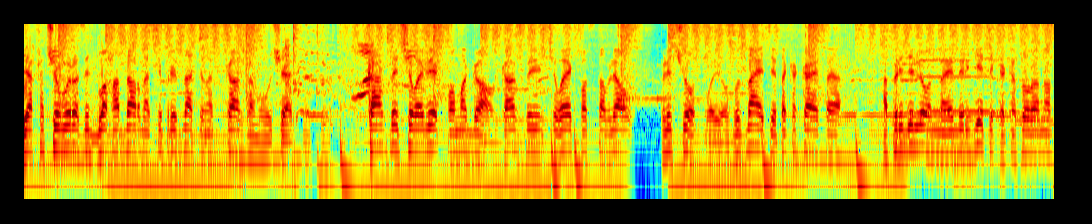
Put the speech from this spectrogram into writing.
Я хочу выразить благодарность и признательность каждому участнику. Каждый человек помогал, каждый человек подставлял плечо свое. Вы знаете, это какая-то определенная энергетика, которая нас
